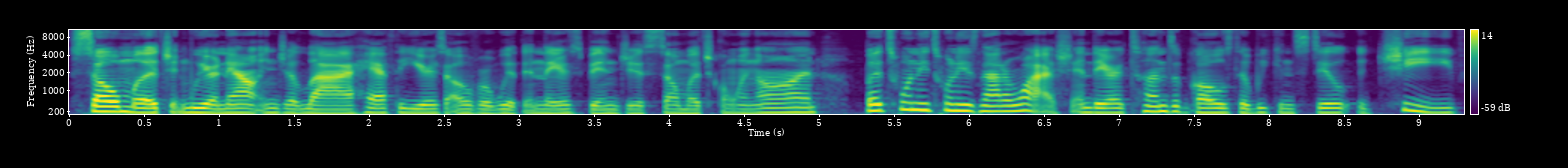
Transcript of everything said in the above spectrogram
so much, and we are now in July. Half the year is over with, and there's been just so much going on. But 2020 is not a wash, and there are tons of goals that we can still achieve.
